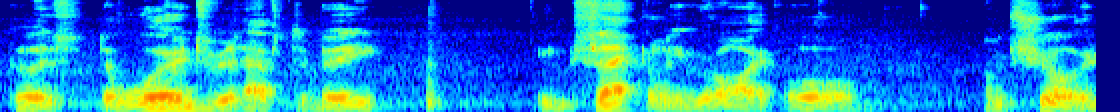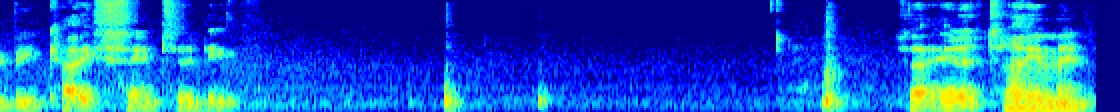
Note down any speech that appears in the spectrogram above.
because the words would have to be exactly right or I'm sure it'd be case sensitive. So entertainment.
